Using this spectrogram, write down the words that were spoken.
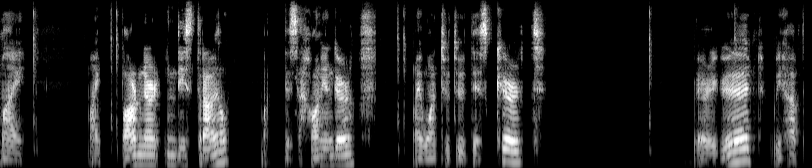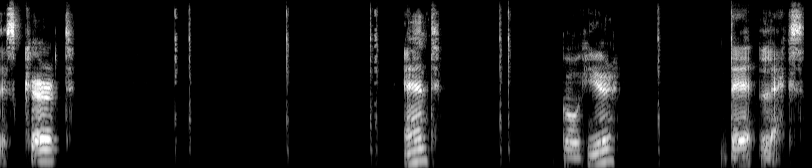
my my partner in this trial, the Sahonian girl I want to do the skirt. Very good. We have the skirt. And go here. The legs.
